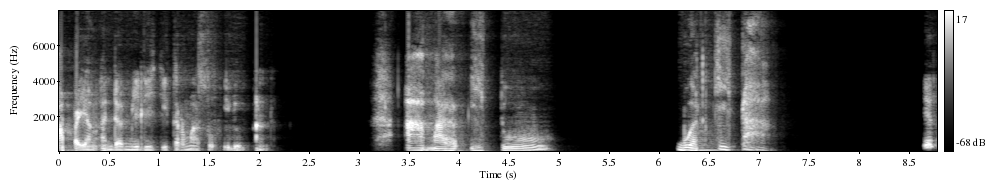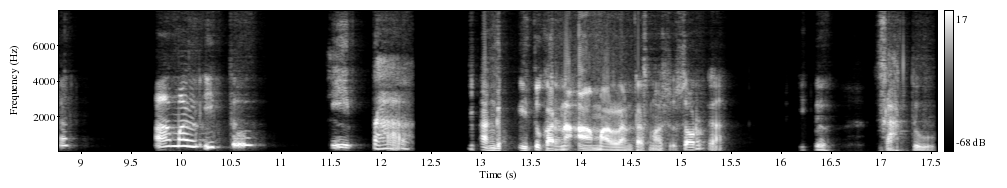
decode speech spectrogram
apa yang Anda miliki termasuk hidup Anda. Amal itu buat kita. Ya kan? Amal itu kita. Anggap itu karena amal lantas masuk surga. Itu satu.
